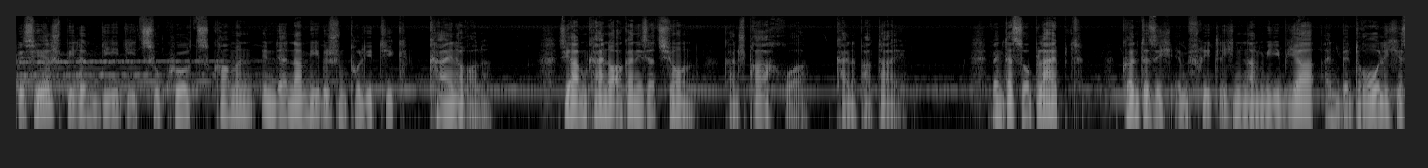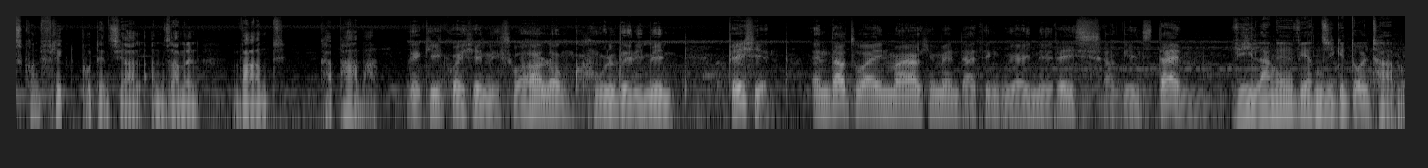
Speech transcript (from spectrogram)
Bisher spielen die, die zu kurz kommen, in der namibischen Politik keine Rolle. Sie haben keine Organisation, kein Sprachrohr, keine Partei. Wenn das so bleibt, könnte sich im friedlichen Namibia ein bedrohliches Konfliktpotenzial ansammeln, warnt Kapama. The key question is for how long will they remain patient? And that's why in my argument I think we are in a race against time. Wie lange werden sie Geduld haben?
